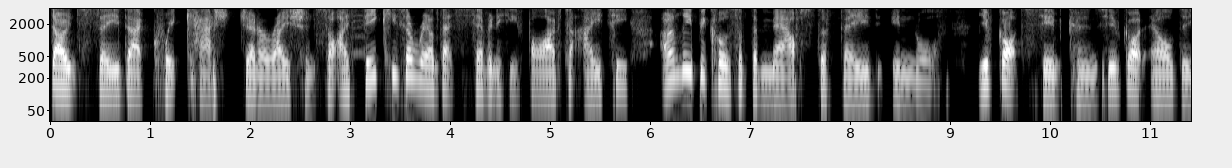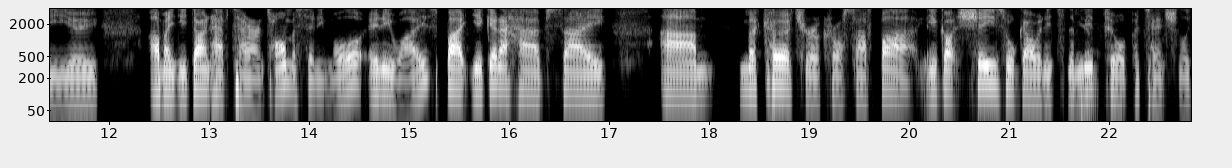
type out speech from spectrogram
don't see that quick cash generation. So I think he's around that 75 to 80, only because of the mouths to feed in North. You've got Simpkins, you've got LDU. I mean, you don't have Tarryn Thomas anymore, anyways, but you're going to have, say, um, McKercher across half bar. Yeah. You got Sheezel going into the yeah. midfield potentially.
